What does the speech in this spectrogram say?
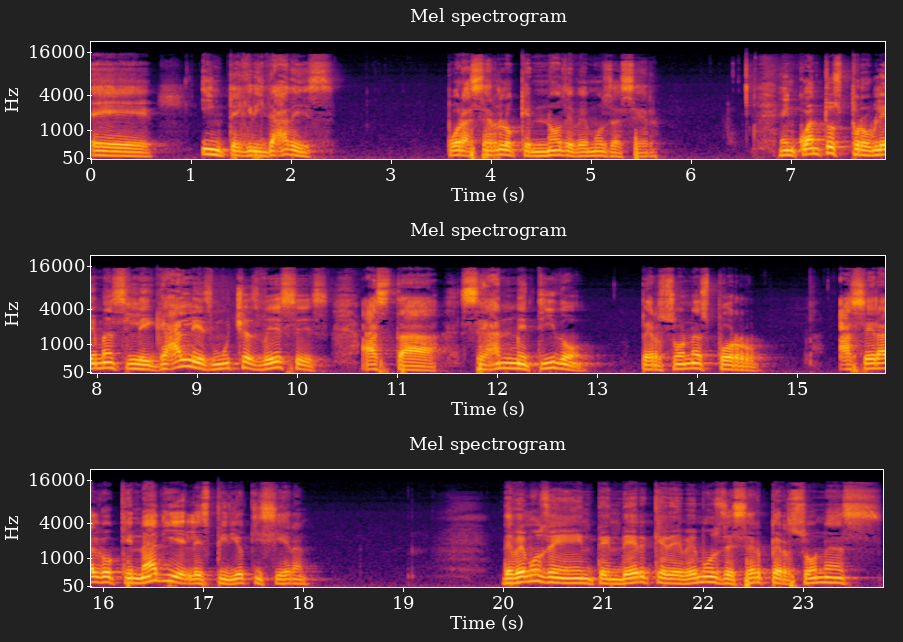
eh, integridades por hacer lo que no debemos de hacer. En cuántos problemas legales muchas veces hasta se han metido personas por hacer algo que nadie les pidió que hicieran. Debemos de entender que debemos de ser personas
